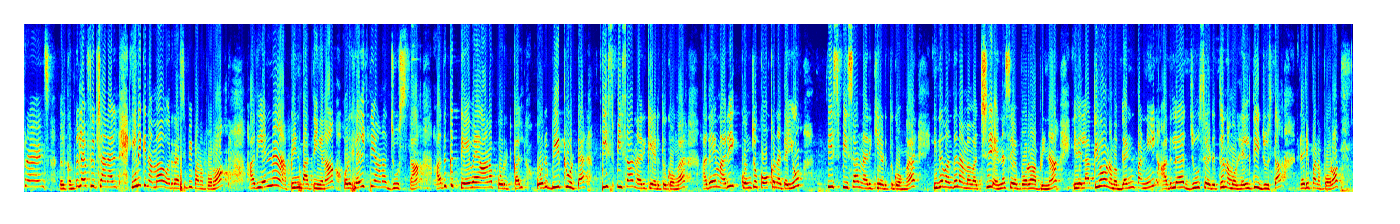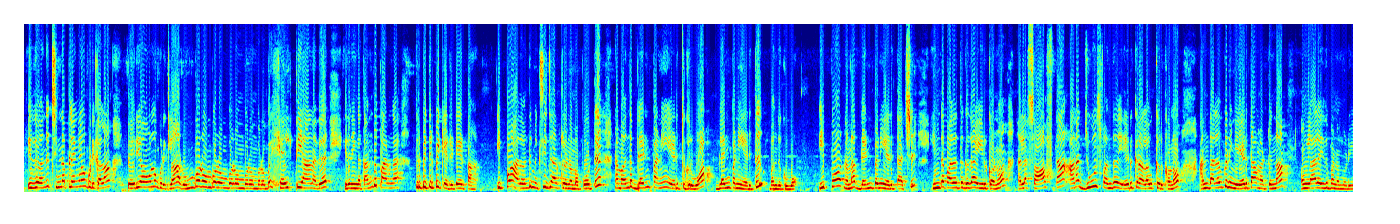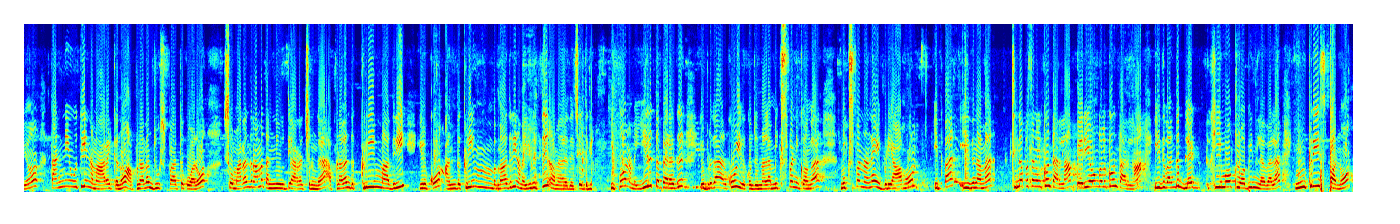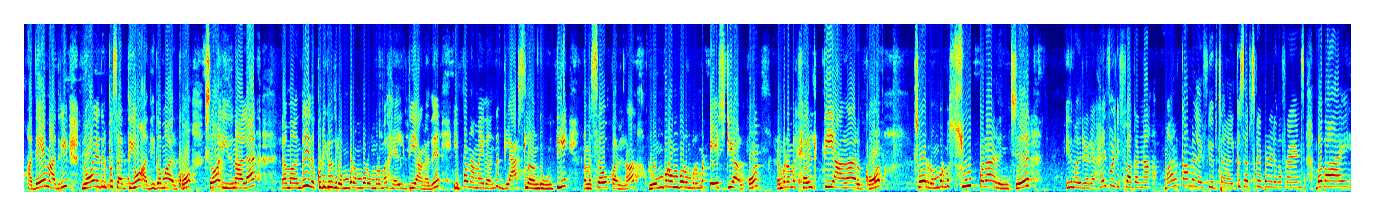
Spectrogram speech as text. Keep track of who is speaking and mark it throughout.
Speaker 1: Friends welcome to life tip channel இன்றைக்கி நம்ம ஒரு ரெசிபி பண்ண போகிறோம் அது என்ன அப்படின்னு பார்த்தீங்கன்னா ஒரு ஹெல்த்தியான ஜூஸ் தான். அதுக்கு தேவையான பொருட்கள் ஒரு பீட்ரூட்டை பீஸ் பீஸாக நறுக்கி எடுத்துக்கோங்க. அதே மாதிரி கொஞ்சம் கோகோனட்டையும் பீஸ் பீஸாக நறுக்கி எடுத்துக்கோங்க. இதை வந்து நம்ம வச்சு என்ன செய்ய போகிறோம் அப்படின்னா இது எல்லாத்தையும் நம்ம பிளெண்ட் பண்ணி அதில் ஜூஸ் எடுத்து நம்ம ஒரு ஹெல்த்தி ஜூஸ் தான் ரெடி பண்ண போகிறோம் இது வந்து சின்ன பிள்ளைங்களும் குடிக்கலாம் பெரியவங்களும் குடிக்கலாம். ரொம்ப ரொம்ப ரொம்ப ரொம்ப ரொம்ப ரொம்ப ரொம்ப ஹெல்த்தியானது இதை நீங்கள் தந்து பாருங்கள் திருப்பி திருப்பி கேட்டுகிட்டே இருப்பாங்க. இப்போ அதை வந்து மிக்ஸி ஜார்க்கில் நம்ம போட்டு நம்ம வந்து பிளெண்ட் பண்ணி எடுத்துக்கிடுவோம் பிளெண்ட் பண்ணி எடுத்து வந்துக்குவோம். இப்போ நம்ம பிளெண்ட் பண்ணி எடுத்தாச்சு. இந்த பதத்துக்கு தான் இருக்கணும். நல்லா சாஃப்டாக ஆனால் ஜூஸ் வந்து எடுக்கிற அளவுக்கு இருக்கணும். அந்த அளவுக்கு நீங்கள் எடுத்தால் மட்டும்தான் உங்களால் இது பண்ண முடியும். தண்ணி ஊற்றி நம்ம அரைக்கணும். அப்படின்னா தான் ஜூஸ் பதத்துக்கு வரும். ஸோ மறந்துடாமல் தண்ணி ஊற்றி அரைச்சிருங்க. அப்படின்னா தான் இந்த க்ரீம் மாதிரி இருக்கும். அந்த க்ரீம் மாதிரி நம்ம இருத்து நம்ம இதை சேர்த்துக்கலாம். இப்போது நம்ம இருத்த பிறகு இப்படி தான் இருக்கும். இதை கொஞ்சம் நல்லா மிக்ஸ் பண்ணிக்கோங்க. மிக்ஸ் பண்ணோன்னே இப்படி ஆகும். இப்போ இது நம்ம சின்ன பசங்களுக்கும் தரலாம் பெரியவங்களுக்கும் தரலாம். இது வந்து பிளட் ஹீமோக்ளோபின் லெவலை இன்க்ரீஸ் பண்ணும். அதே மாதிரி நோய் எதிர்ப்பு சக்தியும் அதிகமாக இருக்கும். ஸோ இதனால நம்ம வந்து இதை குடிக்கிறது ரொம்ப ரொம்ப ரொம்ப ரொம்ப ஹெல்த்தியானது இப்போ நம்ம இதை வந்து கிளாஸில் வந்து ஊற்றி நம்ம சர்வ் பண்ணலாம். ரொம்ப ரொம்ப ரொம்ப ரொம்ப டேஸ்டியாக இருக்கும். ரொம்ப ரொம்ப ஹெல்த்தியாக தான் இருக்கும். ஸோ ரொம்ப ரொம்ப சூப்பராக இருந்துச்சு. இது மாதிரி நிறைய ஹெல்ப்ஃபுல் டிப்ஸ் பார்க்கணுன்னா மறக்காமல் லைஃப் டியூப் சேனலுக்கு சப்ஸ்கிரைப் பண்ணிவிடுங்க ஃப்ரெண்ட்ஸ் பாய்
